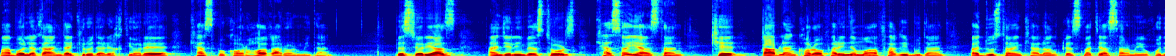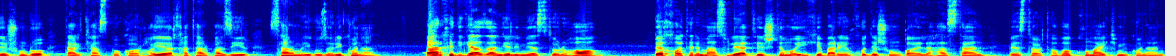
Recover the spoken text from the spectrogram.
مبالغ اندکی رو در اختیار کسب و کارها قرار میدن بسیاری از انجل اینوستورز کسایی هستند که قبلا کارآفرین موفقی بودند و دوست دارن که الان قسمتی از سرمایه خودشون رو در کسب و کارهای خطرپذیر سرمایه گذاری کنند. برخی دیگه از انجل اینوستورها به خاطر مسئولیت اجتماعی که برای خودشون قائل هستند به استارتاپ ها کمک می‌کنن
